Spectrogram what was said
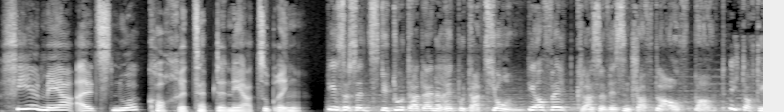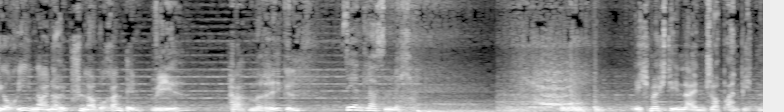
viel mehr als nur Kochrezepte näher zu bringen. Dieses Institut hat eine Reputation, die auf Weltklasse-Wissenschaftler aufbaut, nicht auf Theorien einer hübschen Laborantin. Wir haben Regeln. Sie entlassen mich. Ich möchte Ihnen einen Job anbieten,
